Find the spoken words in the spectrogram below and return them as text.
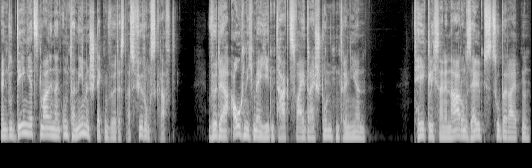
wenn du den jetzt mal in ein Unternehmen stecken würdest als Führungskraft, würde er auch nicht mehr jeden Tag zwei, drei Stunden trainieren. täglich seine Nahrung selbst zubereiten,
